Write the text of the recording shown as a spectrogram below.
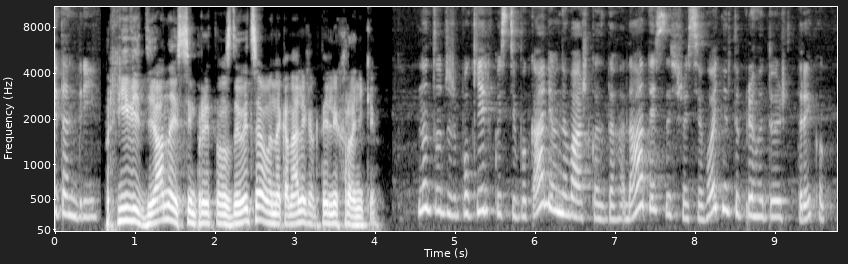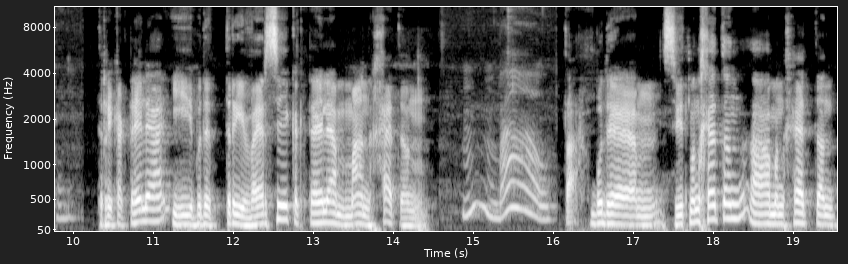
Привіт, Андрій. Привіт, Діана, і всім привіт, нас дивиться. Ви на каналі Коктейльні Хроніки. Ну тут же по кількості бокалів неважко здогадатися, що сьогодні ти приготуєш три коктейлі. Три коктейля, і буде три версії коктейля Манхеттен. Вау! Так, буде світ Манхеттен, а Манхеттен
